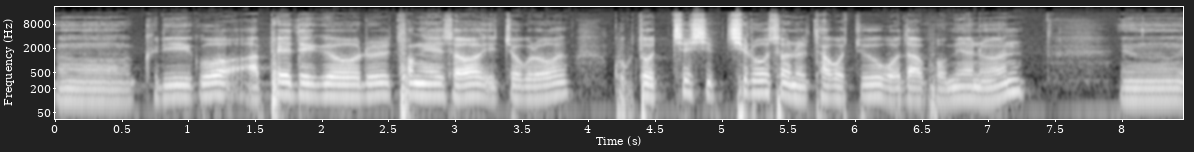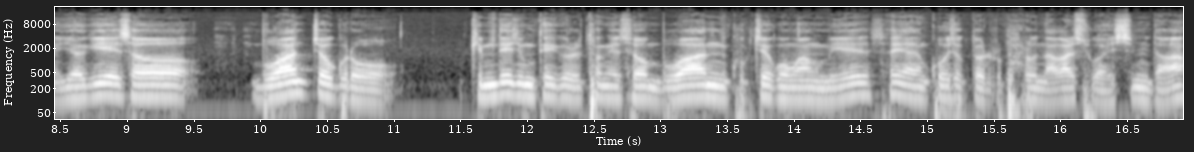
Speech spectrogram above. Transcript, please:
어, 그리고 앞해대교를 통해서 이쪽으로 국도 77호선을 타고 쭉 오다 보면은 어, 여기에서 무안 쪽으로 김대중 대교를 통해서 무안 국제공항 및 서해안 고속도로로 바로 나갈 수가 있습니다.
